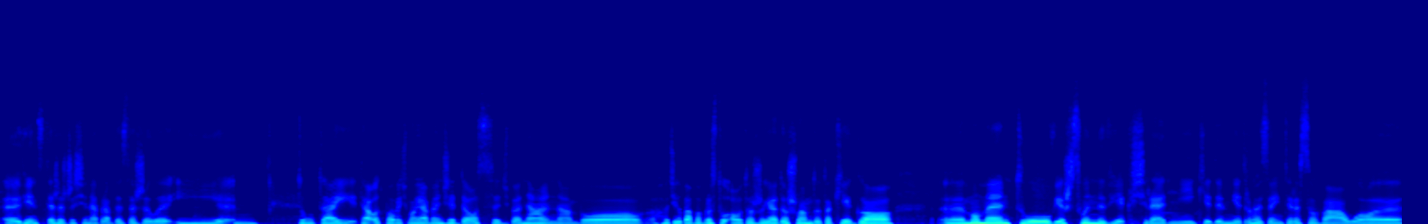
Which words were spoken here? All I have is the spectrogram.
E, Więc te rzeczy się naprawdę zdarzyły i em, tutaj ta odpowiedź moja będzie dosyć banalna, bo chodzi chyba po prostu o to, że ja doszłam do takiego momentu, wiesz, słynny wiek średni, kiedy mnie trochę zainteresowało, e,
